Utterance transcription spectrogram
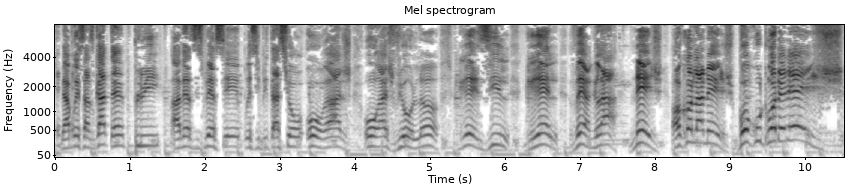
Mais après, ça se gâte, hein. Pluie, averse dispersée, précipitation, orage, orage violent, grésil, grêle, verglas, neige, encore de la neige, beaucoup trop de neige.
